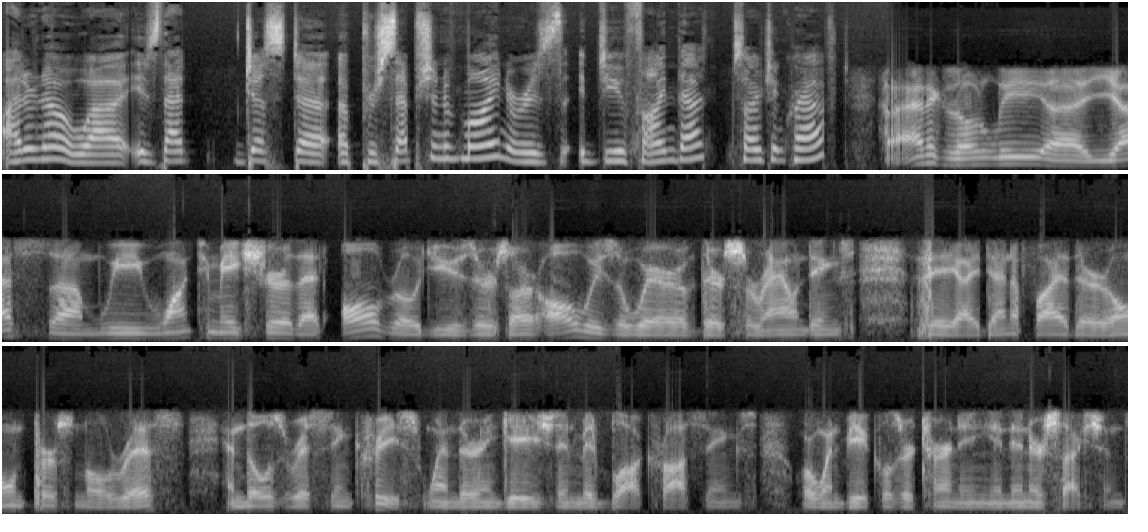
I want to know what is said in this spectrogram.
I don't know, uh, is that just a, a, perception of mine, or is do you find that, Sergeant Kraft? Anecdotally, uh, yes. Um, we want to make sure that all road users are always aware of their surroundings. They identify their own personal risks, and those risks increase when they're engaged in mid-block crossings or when vehicles are turning in intersections.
